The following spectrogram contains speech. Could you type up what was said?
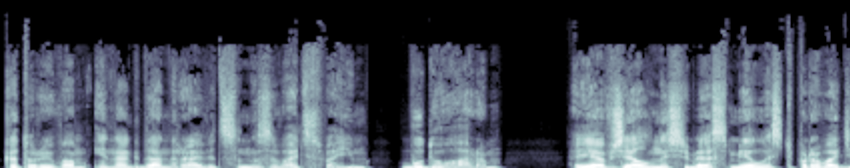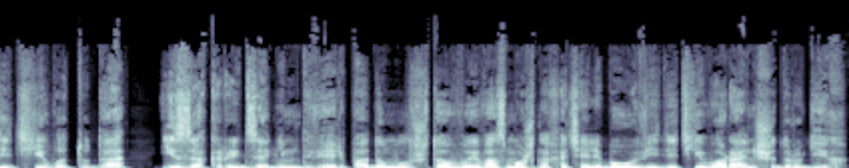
который вам иногда нравится называть своим будуаром. Я взял на себя смелость проводить его туда и закрыть за ним дверь. Подумал, что вы, возможно, хотели бы увидеть его раньше других.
